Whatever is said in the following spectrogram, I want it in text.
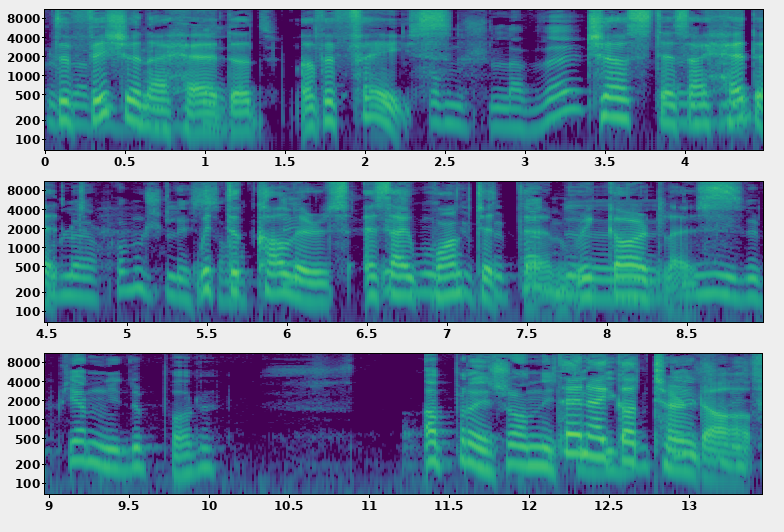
the vision I had of, a face, just as I had it, with the colors as I wanted them, regardless. Then I got turned off.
